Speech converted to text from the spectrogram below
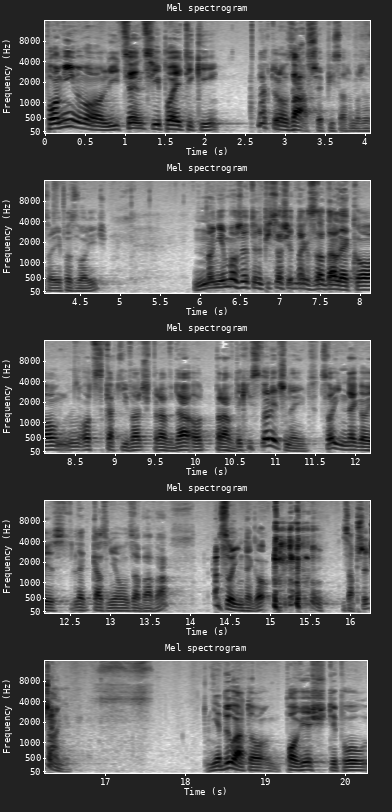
pomimo licencji poetyki, na którą zawsze pisarz może sobie pozwolić, no nie może ten pisarz jednak za daleko odskakiwać prawda, od prawdy historycznej. Co innego jest lekka z nią zabawa, a co innego zaprzeczanie. Nie była to powieść typu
